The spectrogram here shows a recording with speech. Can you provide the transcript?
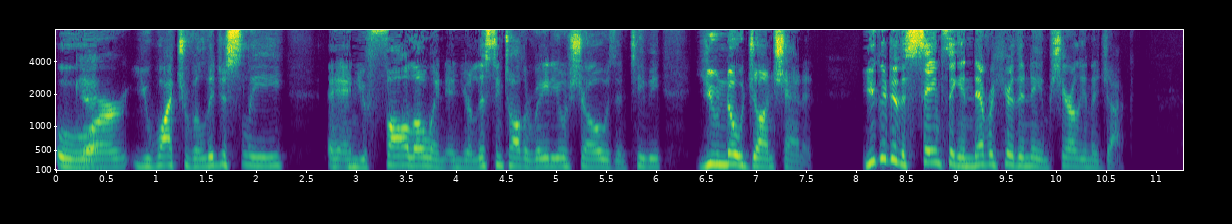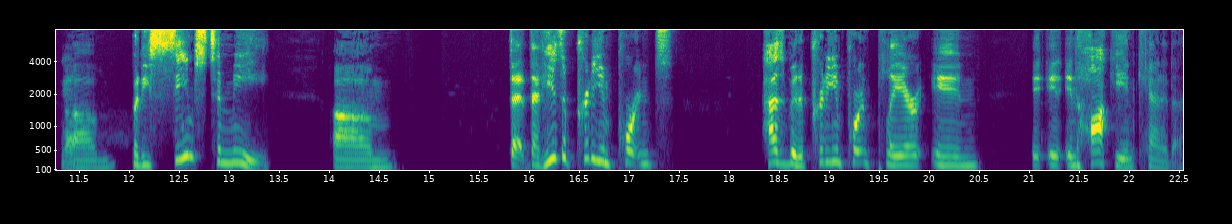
or you watch religiously and, and you follow and, and you're listening to all the radio shows and TV, you know John Shannon. You could do the same thing and never hear the name Sherali Najak. No. Um, but he seems to me um, that that he's a pretty important, has been a pretty important player in in, in hockey in Canada.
